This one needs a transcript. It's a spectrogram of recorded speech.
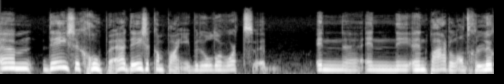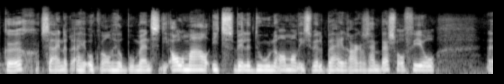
Um, deze groepen, hè, deze campagne, ik bedoel, er wordt eh, in, uh, in, in paardenland gelukkig zijn er eigenlijk ook wel een heleboel mensen die allemaal iets willen doen, allemaal iets willen bijdragen. Er zijn best wel veel uh,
